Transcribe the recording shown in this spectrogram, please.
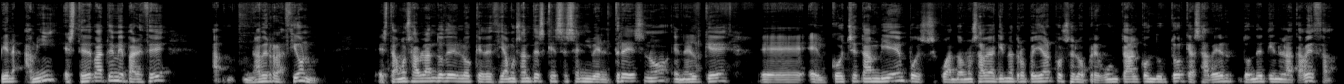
Bien, a mí este debate me parece ah, una aberración. Estamos hablando de lo que decíamos antes, que es ese nivel 3, ¿no? En el que eh, el coche también, pues cuando no sabe a quién atropellar, pues se lo pregunta al conductor que a saber dónde tiene la cabeza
